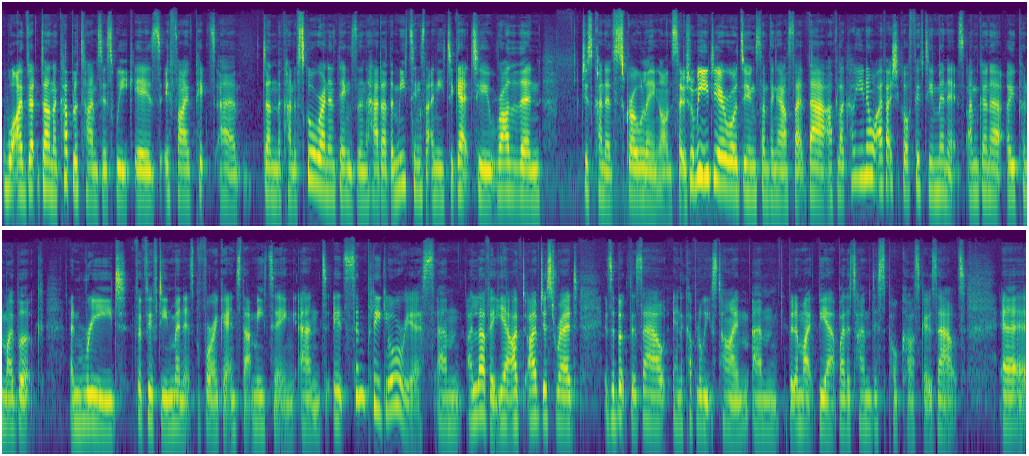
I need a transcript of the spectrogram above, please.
What I've done a couple of times this week is if I've picked, um, done the kind of school run and things and had other meetings that I need to get to, rather than just kind of scrolling on social media or doing something else like that, I'm like, oh, you know what? I've actually got 15 minutes. I'm going to open my book and read for 15 minutes before I get into that meeting. And it's simply glorious. Um, I love it. Yeah, I've, I've just read, it's a book that's out in a couple of weeks' time, um, but it might be out by the time this podcast goes out, uh,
